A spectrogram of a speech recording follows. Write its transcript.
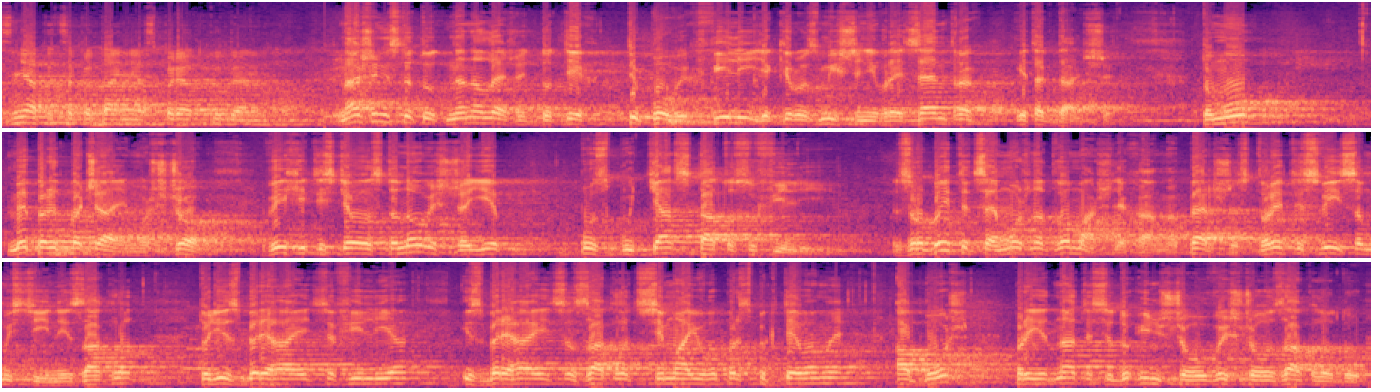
зняти це питання з порядку денного. Наш інститут не належить до тих типових філій, які розміщені в райцентрах і так далі. Тому ми передбачаємо, що вихід із цього становища є позбуття статусу філії. Зробити це можна двома шляхами: перше створити свій самостійний заклад, тоді зберігається філія і зберігається заклад з всіма його перспективами, або ж приєднатися до іншого вищого закладу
